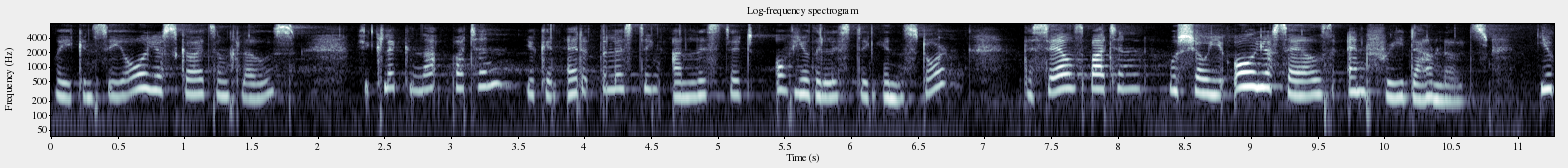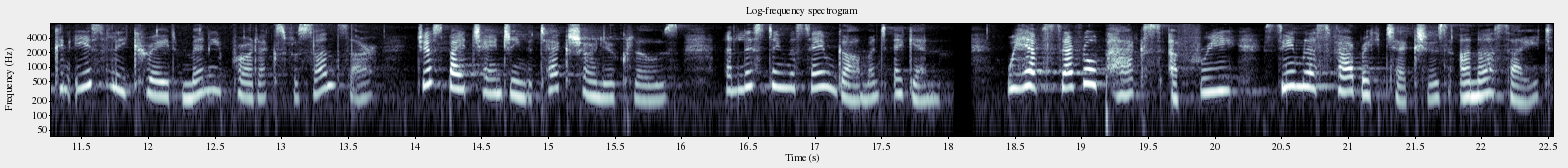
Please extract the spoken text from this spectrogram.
where you can see all your skirts and clothes. If you click on that button, you can edit the listing, unlist it, or view the listing in the store. The Sales button will show you all your sales and free downloads. You can easily create many products for Sansar just by changing the texture on your clothes and listing the same garment again. We have several packs of free seamless fabric textures on our site,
